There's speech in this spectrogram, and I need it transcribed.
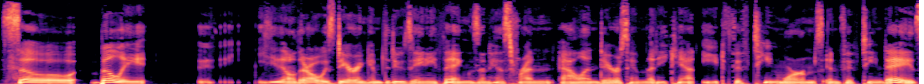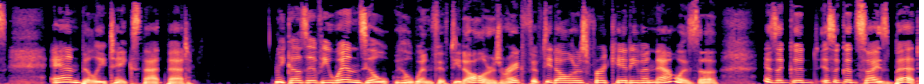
So Billy, you know, they're always daring him to do zany things, and his friend Alan dares him that he can't eat 15 worms in 15 days. And Billy takes that bet. Because if he wins, he'll he'll win fifty dollars, right? Fifty dollars for a kid even now is a is a good is a good size bet.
